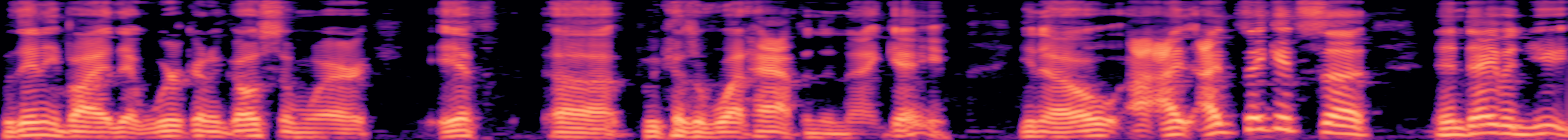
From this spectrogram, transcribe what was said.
with anybody that we're going to go somewhere if uh, because of what happened in that game, you know, I, I think it's uh, and David, you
